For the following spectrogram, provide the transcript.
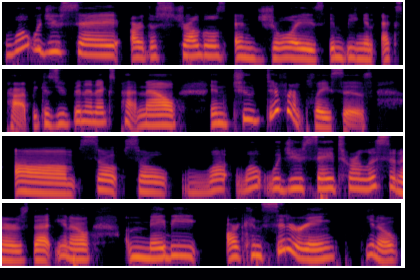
What would you say are the struggles and joys in being an expat? Because you've been an expat now in two different places. Um, so so what what would you say to our listeners that, you know, maybe are considering, you know,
